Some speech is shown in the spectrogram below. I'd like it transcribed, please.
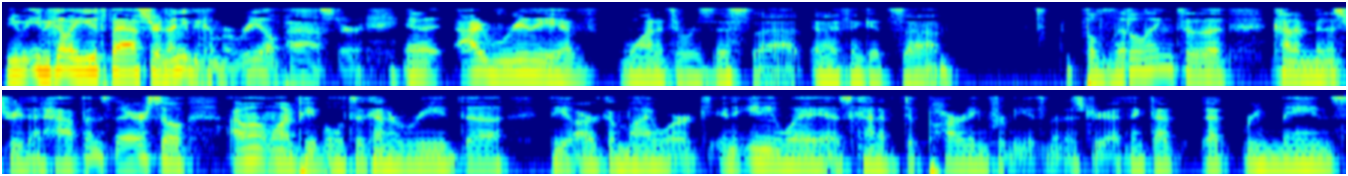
you, you become a youth pastor and then you become a real pastor. And I really have wanted to resist that, and I think it's. Uh, belittling to the kind of ministry that happens there. So I don't want people to kind of read the the arc of my work in any way as kind of departing from youth ministry. I think that that remains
